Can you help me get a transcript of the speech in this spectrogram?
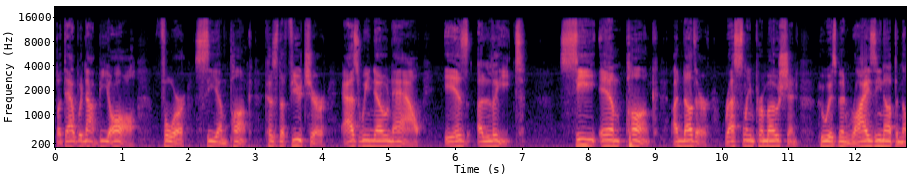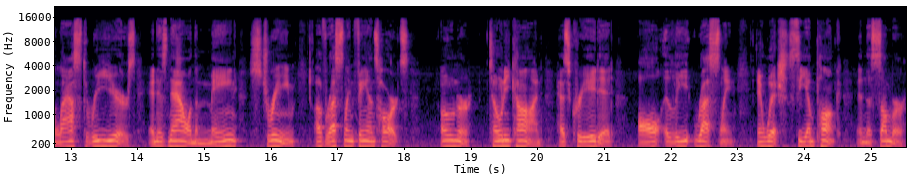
But that would not be all for CM Punk because the future, as we know now, is elite. CM Punk, another wrestling promotion who has been rising up in the last three years and is now on the mainstream of wrestling fans' hearts. Owner Tony Khan has created All Elite Wrestling, in which CM Punk in the summer,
